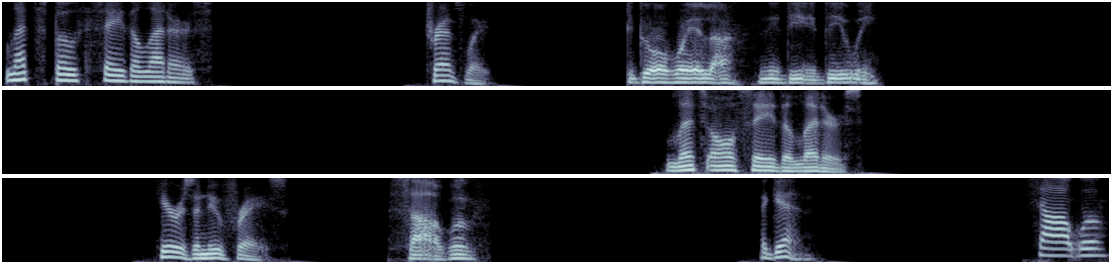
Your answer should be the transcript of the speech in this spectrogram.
Let's both say the letters. Translate. Tigawela ni di diwi. Let's all say the letters. Here is a new phrase. Sawu. Again. Sawa.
